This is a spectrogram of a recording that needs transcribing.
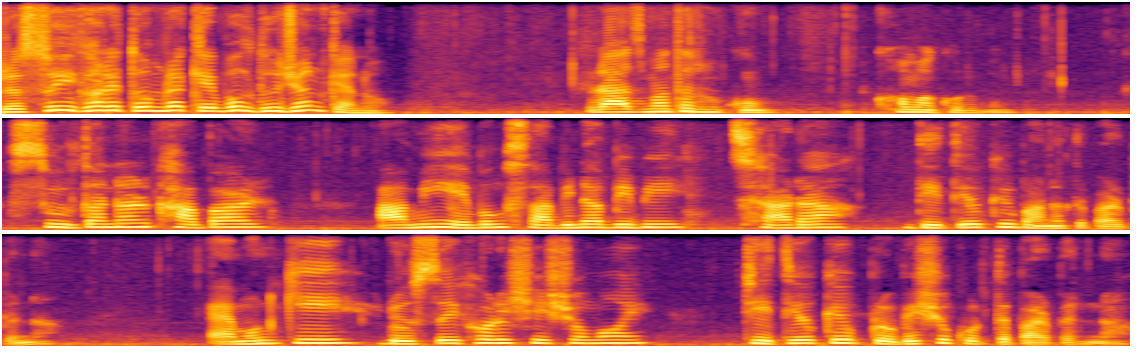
রসোই ঘরে তোমরা কেবল দুজন কেন? রাজমাতার হুকুম ক্ষমা করবেন। সুলতানার খাবার আমি এবং সাবিনা বিবি ছাড়া দ্বিতীয় কেউ বানাতে পারবে না। এমনকি রসোই ঘরে সে সময় তৃতীয় কেউ প্রবেশও করতে পারবেন না।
